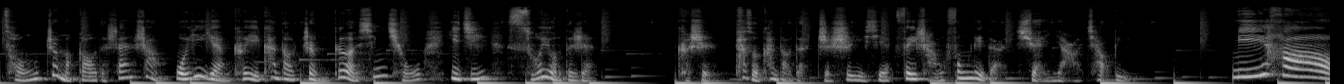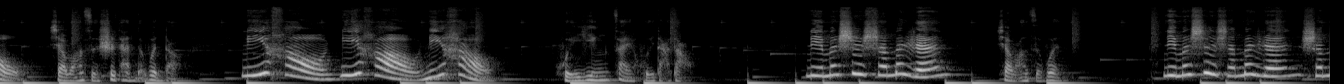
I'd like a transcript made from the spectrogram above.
从这么高的山上，我一眼可以看到整个星球以及所有的人。可是他所看到的只是一些非常锋利的悬崖峭壁。”你好，小王子试探地问道。你好，你好，你好，回音再回答道：“你们是什么人？”小王子问：“你们是什么人？什么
